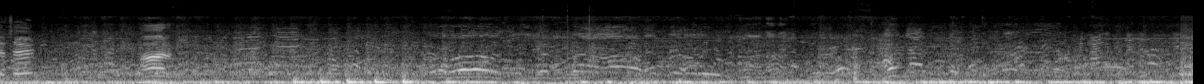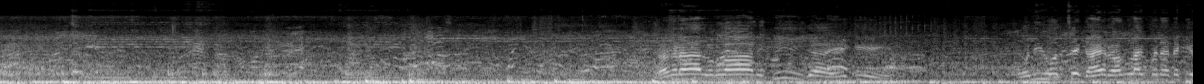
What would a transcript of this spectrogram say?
এসেছে। আর কি হচ্ছে গায়ে রং লাগবে না এটা কি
